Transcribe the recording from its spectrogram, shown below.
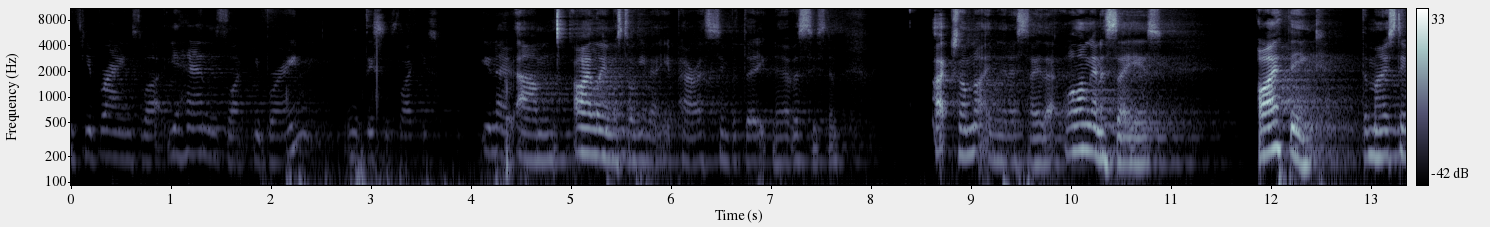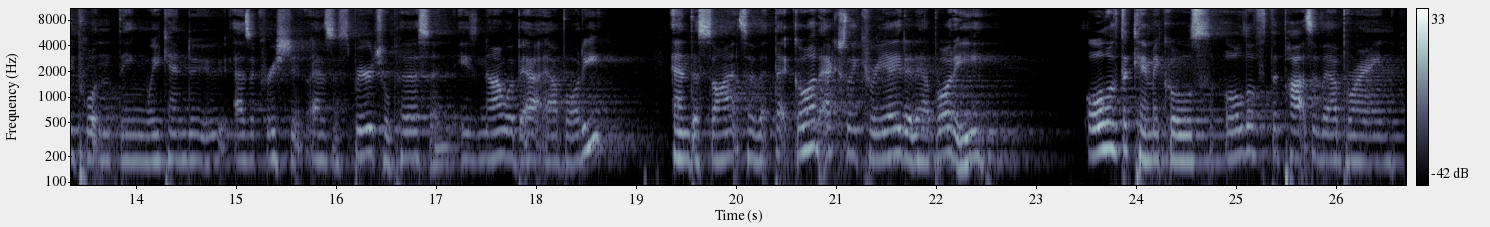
if your brain's like your hand is like your brain, and this is like your. You know, um, Eileen was talking about your parasympathetic nervous system. Actually, I'm not even going to say that. All I'm going to say is, I think the most important thing we can do as a Christian, as a spiritual person, is know about our body and the science of it. That God actually created our body, all of the chemicals, all of the parts of our brain,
